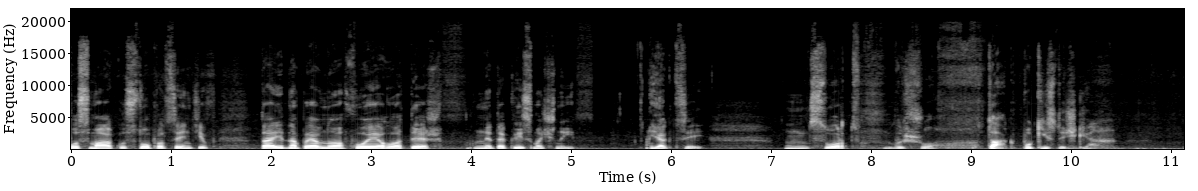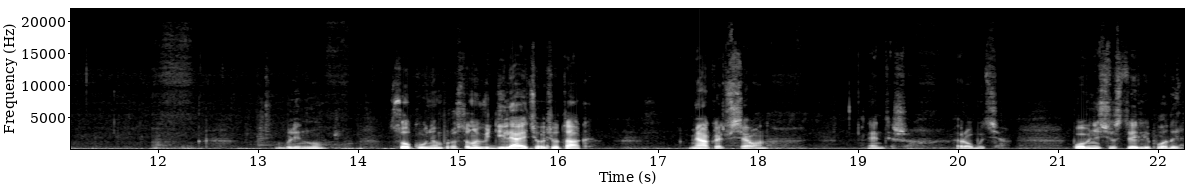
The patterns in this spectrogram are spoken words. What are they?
по смаку 100%. Та й, напевно, фуего теж не такий смачний, як цей. Сорт ви що? Так, по кісточки. Блін, ну, соку в ньому просто. Ну, відділяється ось отак. М'якоть вся вон. Гляньте, що робиться. Повністю стилі плоди.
